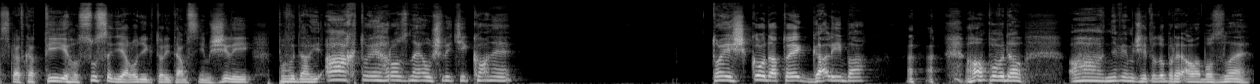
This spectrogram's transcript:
skladka tí jeho susedia, ľudí, ktorí tam s ním žili, povedali, ach, to je hrozné, ušli ti kone. To je škoda, to je galiba. A on povedal, oh, neviem, či je to dobré alebo zlé.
